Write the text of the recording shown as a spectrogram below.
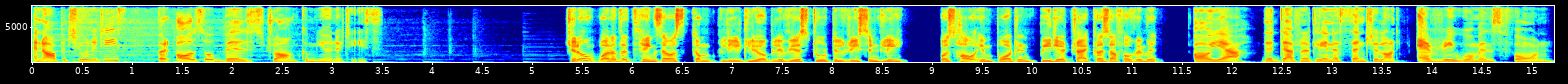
and opportunities, but also build strong communities. You know, one of the things I was completely oblivious to till recently was how important period trackers are for women. Oh, yeah, they're definitely an essential on every woman's phone.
